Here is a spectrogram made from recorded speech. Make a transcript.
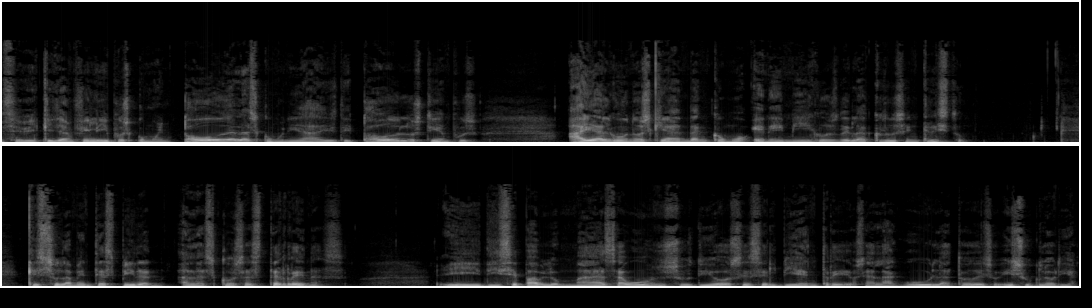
se ve que ya en Filipos, como en todas las comunidades de todos los tiempos, hay algunos que andan como enemigos de la cruz en Cristo, que solamente aspiran a las cosas terrenas. Y dice Pablo, más aún su Dios es el vientre, o sea, la gula, todo eso, y su gloria,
